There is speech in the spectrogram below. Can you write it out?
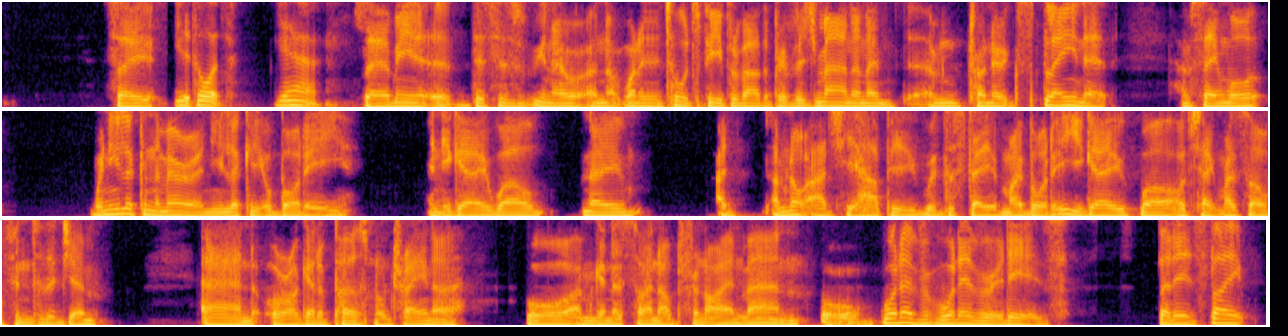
So your thoughts, yeah. So I mean, uh, this is you know, when I talk to people about the privileged man, and I'm I'm trying to explain it, I'm saying, well, when you look in the mirror and you look at your body, and you go, well, no, I, I'm not actually happy with the state of my body. You go, well, I'll check myself into the gym, and or I'll get a personal trainer or I'm going to sign up for an Ironman or whatever, whatever it is. But it's like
